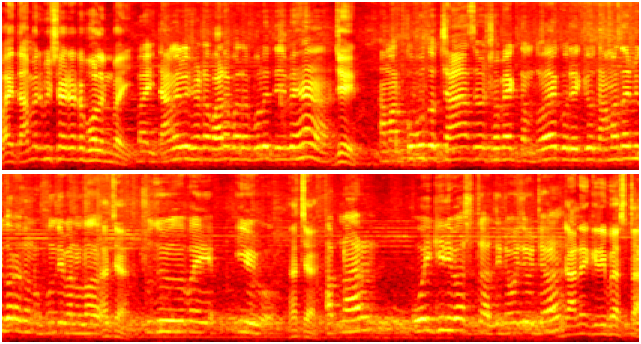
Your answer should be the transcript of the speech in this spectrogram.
ভাই দামের বিষয়টা একটু বলেন ভাই। ভাই দামের বিষয়টা বারে বারে বলে দিবে হ্যাঁ? জি। আমার কবুতর চা আছে সব একদম দয়া করে কেউ দামাদামি করার জন্য ফোন দিবেন না আচ্ছা। শুধু ভাই ই হইব। আচ্ছা। আপনার ওই গিরিবাসটা যেটা ওই যে ওইটা ডানের গিরিবাসটা।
